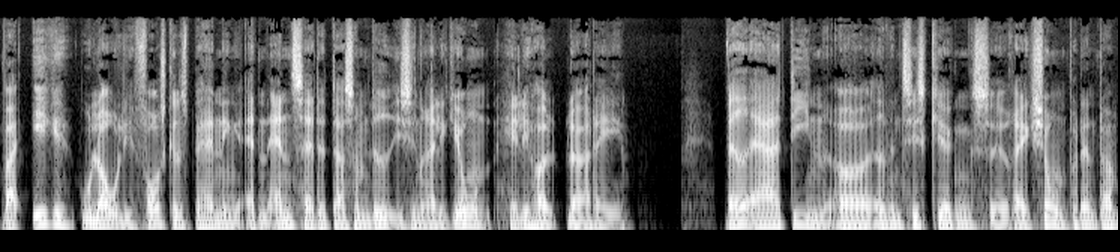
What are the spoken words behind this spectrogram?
var ikke ulovlig forskelsbehandling af den ansatte, der som led i sin religion helligholdt lørdage. Hvad er din og Adventistkirkens øh, reaktion på den dom?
